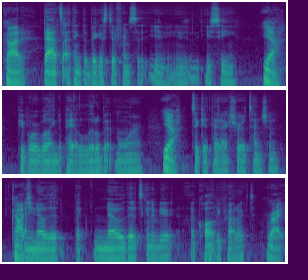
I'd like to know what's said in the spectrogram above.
got it That's I think the biggest difference that you you, you see. Yeah People are willing to pay a little bit more yeah to get that extra attention. Got and you. know that like know that it's going to be a, a quality product. Right.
